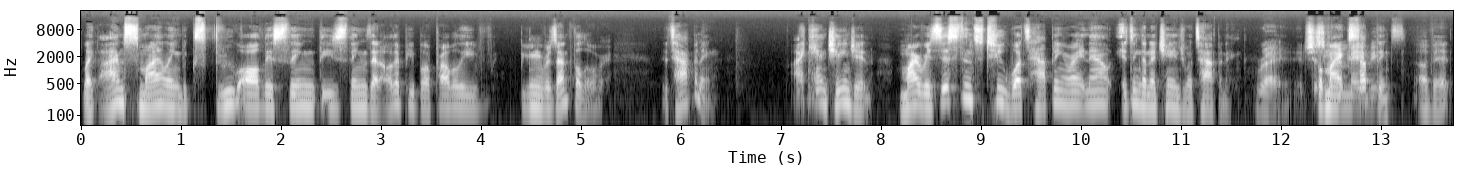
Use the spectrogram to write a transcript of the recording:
Like i'm smiling because through all this thing these things that other people are probably being resentful over. It's happening. I can't change it. My resistance to what's happening right now isn't going to change what's happening. Right. It's just but my maybe- acceptance of it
